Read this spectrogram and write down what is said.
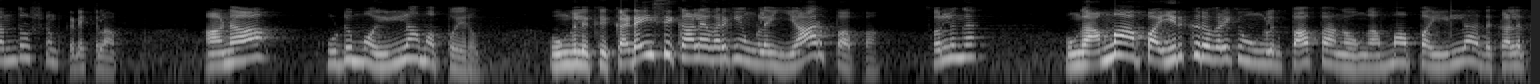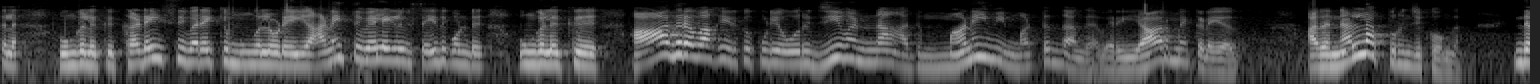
சந்தோஷம் கிடைக்கலாம். ஆனா குடும்பம் இல்லாம போயிடும் உங்களுக்கு கடைசி காலம் வரைக்கும் உங்களை யார் பார்ப்பா? சொல்லுங்கள் உங்க அம்மா அப்பா இருக்கிற வரைக்கும் உங்களுக்கு பார்ப்பாங்க உங்க அம்மா அப்பா இல்லாத காலத்துல உங்களுக்கு கடைசி வரைக்கும் உங்களுடைய அனைத்து வேலைகளையும் செய்து கொண்டு உங்களுக்கு ஆதரவாக இருக்கக்கூடிய ஒரு ஜீவன்னா அது மனைவி மட்டும்தாங்க. வேற யாருமே கிடையாது. அதை நல்லா புரிஞ்சுக்கோங்க. இந்த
